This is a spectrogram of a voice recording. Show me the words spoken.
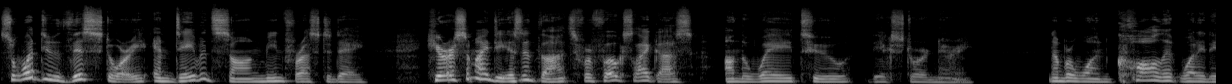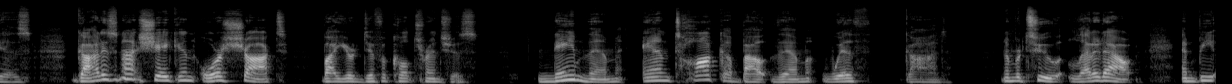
So, what do this story and David's song mean for us today? Here are some ideas and thoughts for folks like us on the way to the extraordinary. Number one, call it what it is. God is not shaken or shocked by your difficult trenches name them, and talk about them with God. Number two, let it out and be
